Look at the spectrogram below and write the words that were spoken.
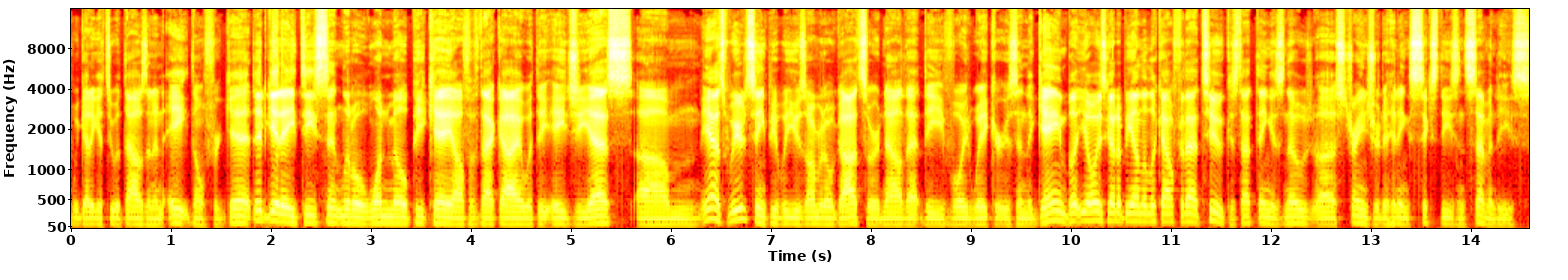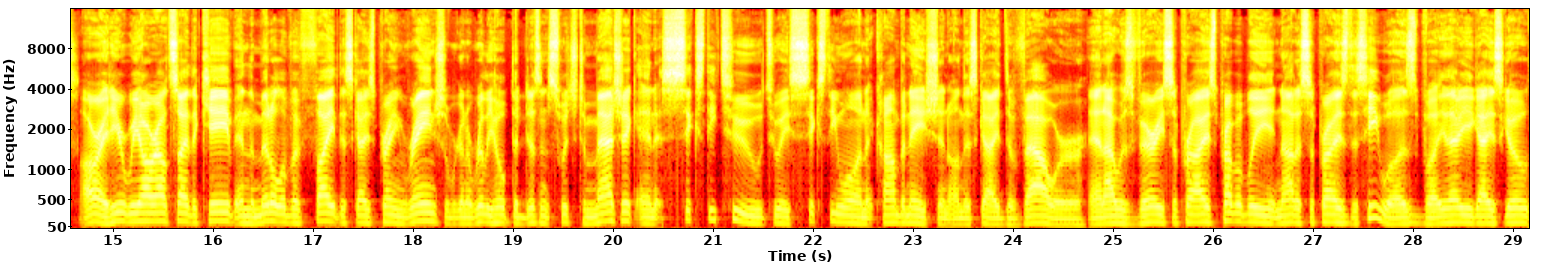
We got to get to a thousand and eight. Don't forget. Did get a decent little one mil PK off of that guy with the AGS. Um, yeah, it's weird seeing people use Armadyl Godsword now that the Void Waker is in the game, but you always got to be on the lookout for that too, because that thing is no uh, stranger to hitting 60s and 70s. All right, here we are outside the cave in the middle of a fight. This guy's praying range, so we're going to really hope that it doesn't switch to magic, and 62 to a 61 combination on this guy Devour, and I was very surprised, probably not as surprised as he was, but there you guys go,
